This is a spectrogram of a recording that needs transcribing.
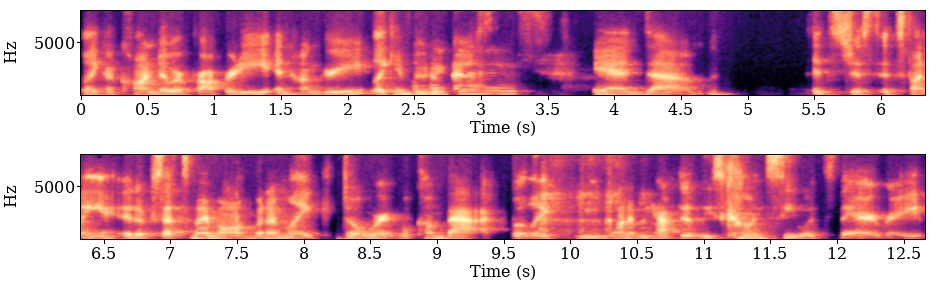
like a condo or property in Hungary, like in Budapest. Oh my goodness and um, it's just it's funny it upsets my mom but i'm like don't worry we'll come back but like we want to we have to at least go and see what's there right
